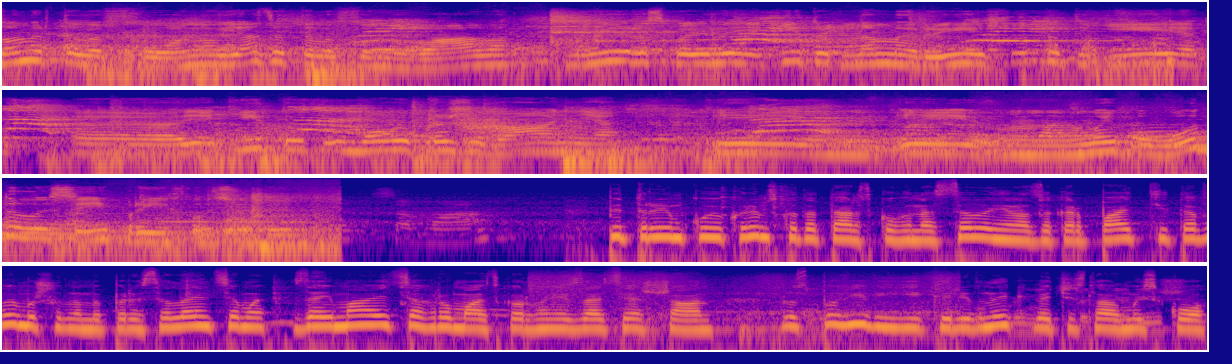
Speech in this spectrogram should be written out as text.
номер телефону. Я зателефонувала. Мені розповіли, які тут номери, що тут є, які тут умови проживання. І, і погодилися і приїхали сюди. Підтримкою кримсько-татарського населення на Закарпатті та вимушеними переселенцями займається громадська організація «Шан», розповів її керівник В'ячеслав Мисько.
